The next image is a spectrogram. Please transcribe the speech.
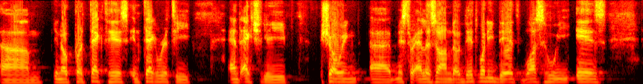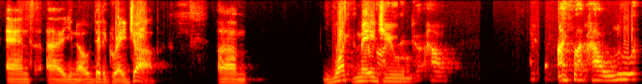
um, you know, protect his integrity and actually showing uh, Mr. Elizondo did what he did, was who he is, and, uh, you know, did a great job. Um, what made you. How I thought how Lou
